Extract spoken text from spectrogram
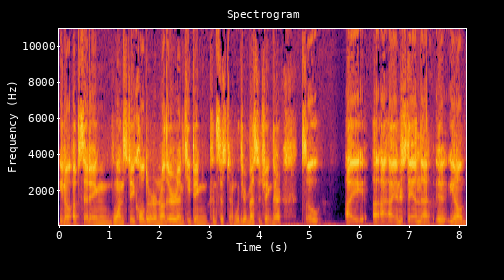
you know upsetting one stakeholder or another and keeping consistent with your messaging there. So I I understand that uh, you know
